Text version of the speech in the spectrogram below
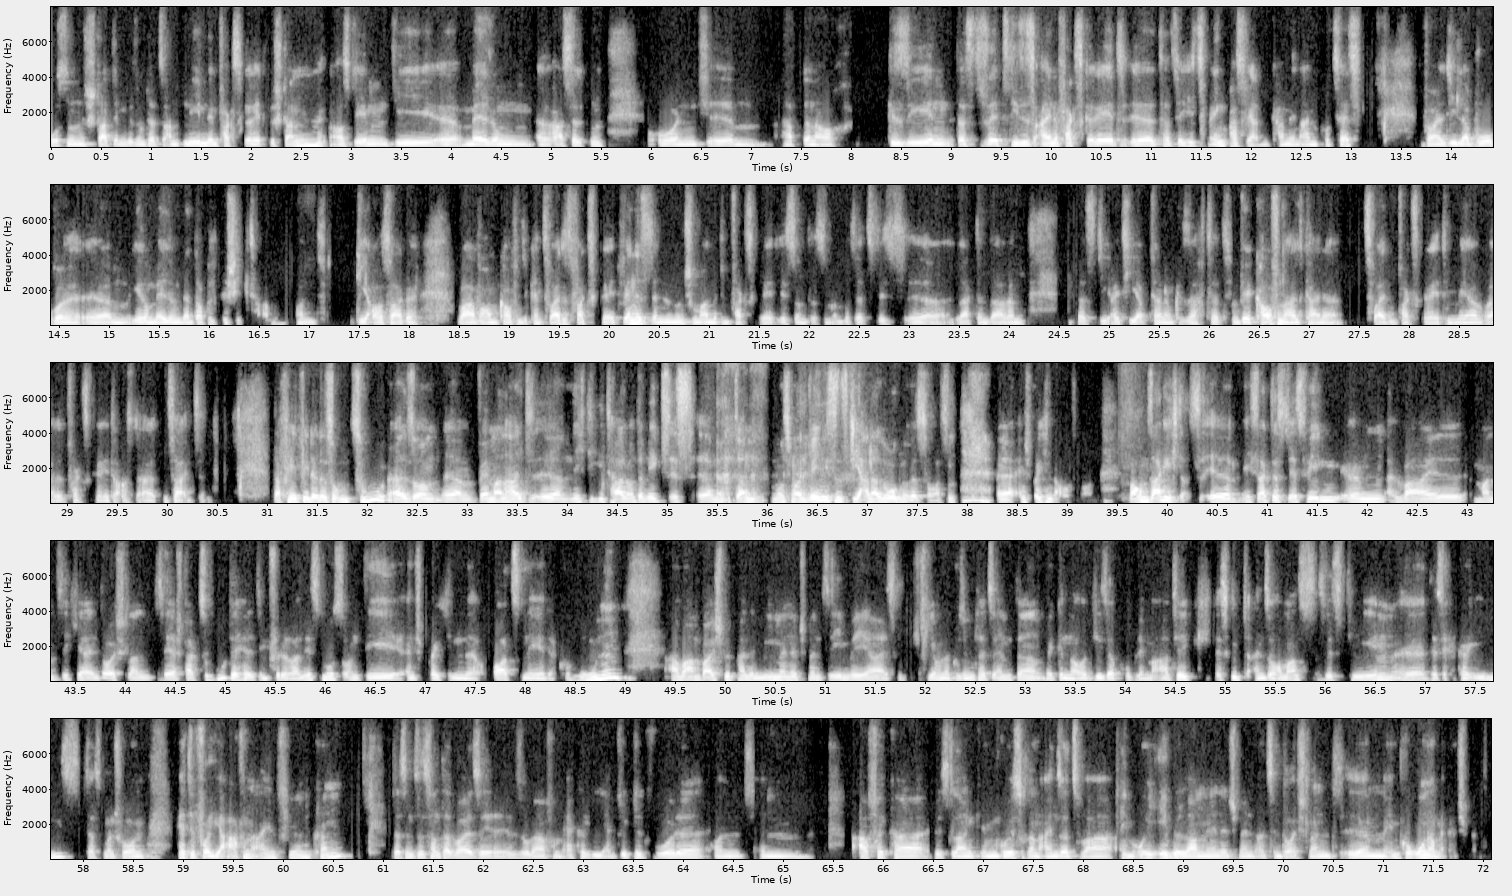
großen Stadt im Gesundheitsamt neben dem Faxgerät gestanden, aus dem die äh, Meldungen äh, rasselten und ähm, habe dann auch gesehen, dass selbst dieses eine Faxgerät äh, tatsächlich zum Engpass werden kann in einem Prozess, weil die Labore ähm, ihre Meldungen dann doppelt geschickt haben. Und die Aussage war, warum kaufen Sie kein zweites Faxgerät, wenn es denn nun schon mal mit dem Faxgerät ist und das immer besetzt ist, äh, lag dann darin, dass die IT-Abteilung gesagt hat, wir kaufen halt keine zweiten Faxgeräte mehr, weil Faxgeräte aus der alten Zeit sind. Da fehlt wieder das Umzu. Also äh, wenn man halt äh, nicht digital unterwegs ist, äh, dann muss man wenigstens die analogen Ressourcen äh, entsprechend aufbauen. Warum sage ich das? Äh, ich sage das deswegen, ähm, weil man sich ja in Deutschland sehr stark zugute hält im Föderalismus und die entsprechende Ortsnähe der Kommunen. Aber am Beispiel Pandemie-Management sehen wir ja, es gibt 400 Gesundheitsämter mit genau dieser Problematik. Es gibt ein SORMAS-System äh, des RKIs, das man schon hätte vor Jahren einführen können, das interessanterweise sogar vom RKI entwickelt wurde und im Afrika bislang im größeren Einsatz war im Ebola-Management als in Deutschland ähm, im Corona-Management.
